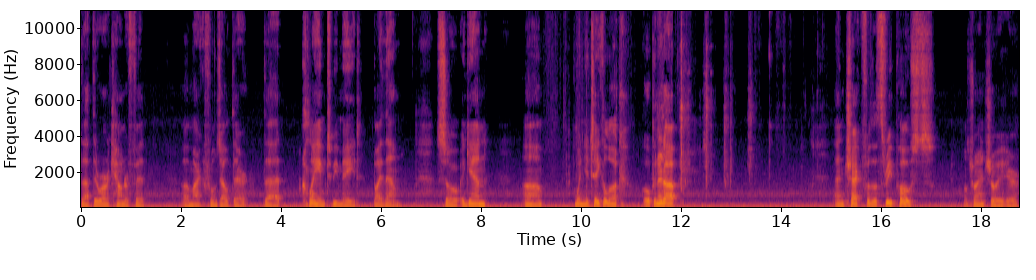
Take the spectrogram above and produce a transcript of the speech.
that there are counterfeit uh, microphones out there that claim to be made by them. So again, um, when you take a look, open it up and check for the three posts. I'll try and show you here.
